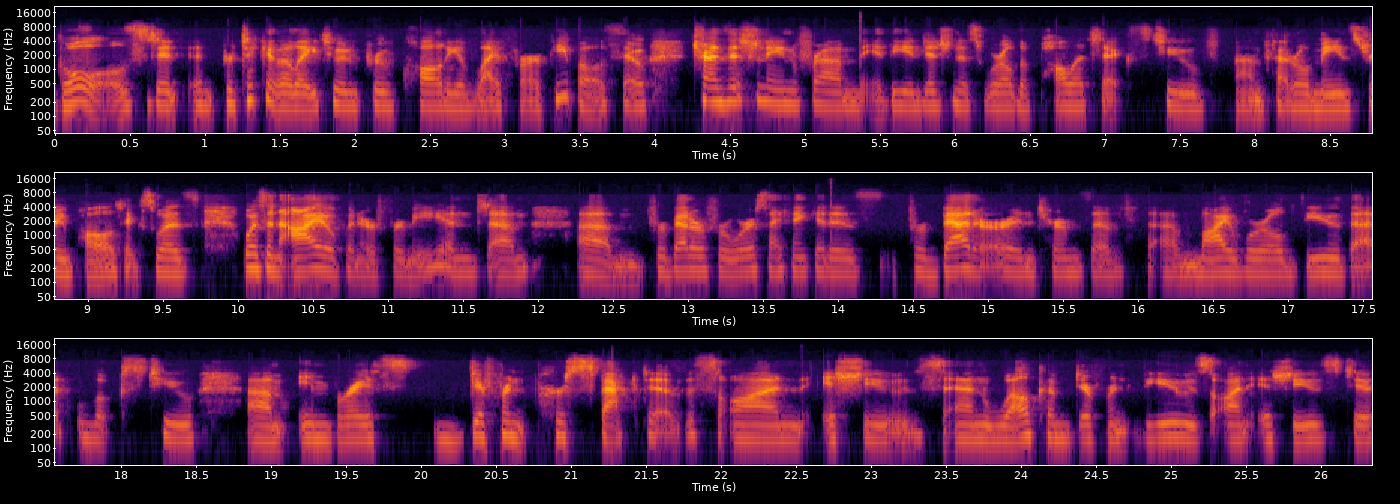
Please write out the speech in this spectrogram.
goals, to, and particularly to improve quality of life for our people. So, transitioning from the indigenous world of politics to um, federal mainstream politics was was an eye opener for me. And um, um, for better or for worse, I think it is for better in terms of uh, my worldview that looks to um, embrace different perspectives on issues and welcome different views on issues to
